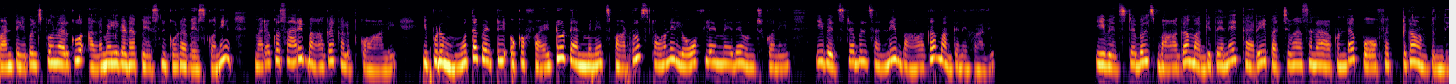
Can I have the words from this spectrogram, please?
వన్ టేబుల్ స్పూన్ వరకు అల్లమెల్లిగడ్డ పేస్ట్ని కూడా వేసుకొని మరొకసారి బాగా కలుపుకోవాలి. ఇప్పుడు మూత పెట్టి ఒక ఫైవ్ టు టెన్ మినిట్స్ పాటు స్టవ్ని లో ఫ్లేమ్ మీదే ఉంచుకొని ఈ వెజిటేబుల్స్ అన్నీ బాగా మగ్గనివ్వాలి. ఈ వెజిటేబుల్స్ బాగా మగ్గితేనే కర్రీ పచ్చివాసన రాకుండా పర్ఫెక్ట్గా ఉంటుంది.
